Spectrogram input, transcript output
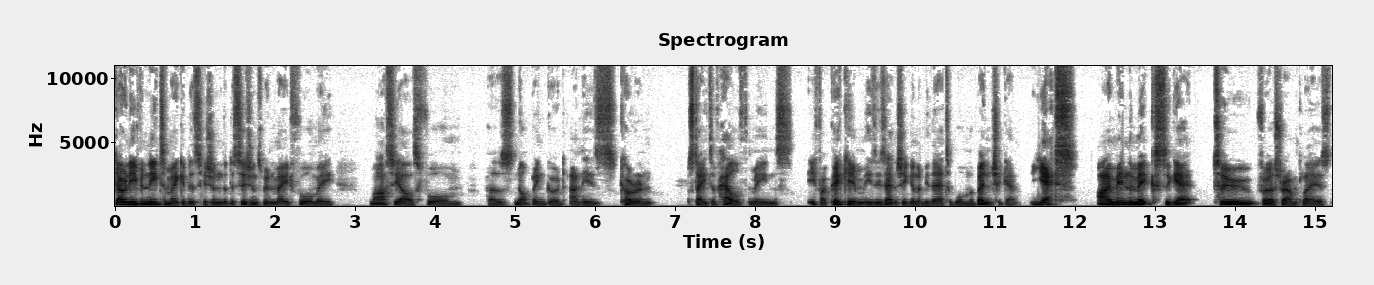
don't even need to make a decision. The decision's been made for me. Martial's form has not been good, and his current state of health means if I pick him, he's essentially going to be there to warm the bench again. Yes, I'm in the mix to get two first round players.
